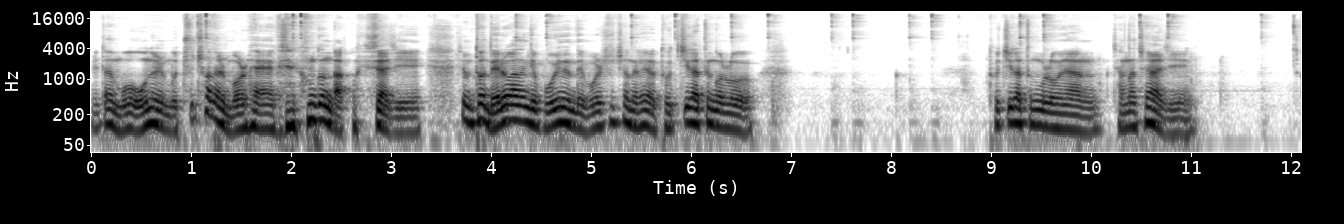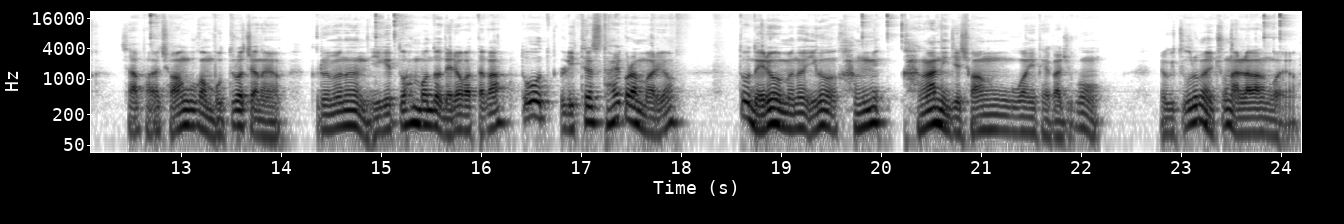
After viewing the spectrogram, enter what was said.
일단 뭐 오늘 뭐 추천을 뭘 해. 그냥 현금 갖고 있어야지. 좀더 내려가는 게 보이는데 뭘 추천을 해요. 도찌 같은 걸로 도찌 같은 걸로 그냥 장난쳐야지. 자, 봐요. 저항 구간 못 들었잖아요. 그러면은 이게 또 한 번 더 내려갔다가 또 리테스트 할 거란 말이에요. 또 내려오면은 이건 강, 강한 이제 저항 구간이 돼가지고 여기 뚫으면 쭉 날아가는 거예요.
